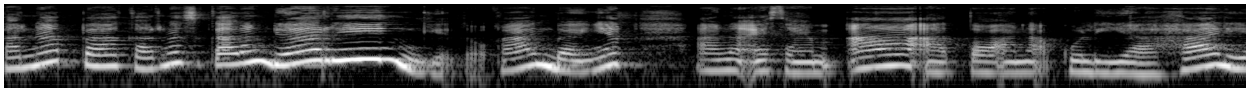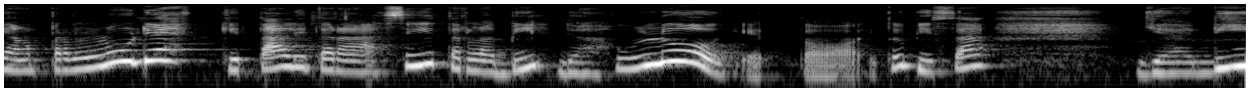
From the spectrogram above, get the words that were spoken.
Karena apa? Karena sekarang daring gitu kan. Banyak anak SMA atau anak kuliahan yang perlu deh kita literasi terlebih dahulu gitu. Itu bisa jadi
